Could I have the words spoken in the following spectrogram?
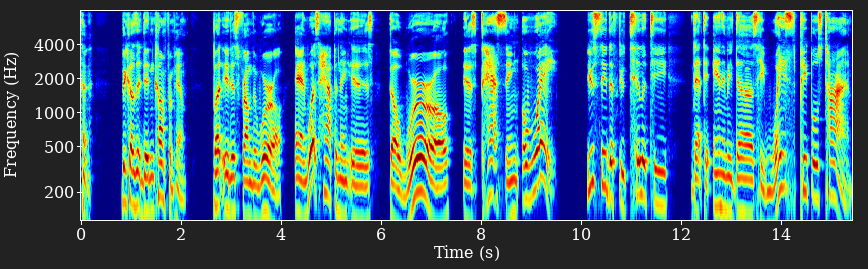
because it didn't come from him, but it is from the world. And what's happening is the world is passing away. You see the futility that the enemy does. He wastes people's time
